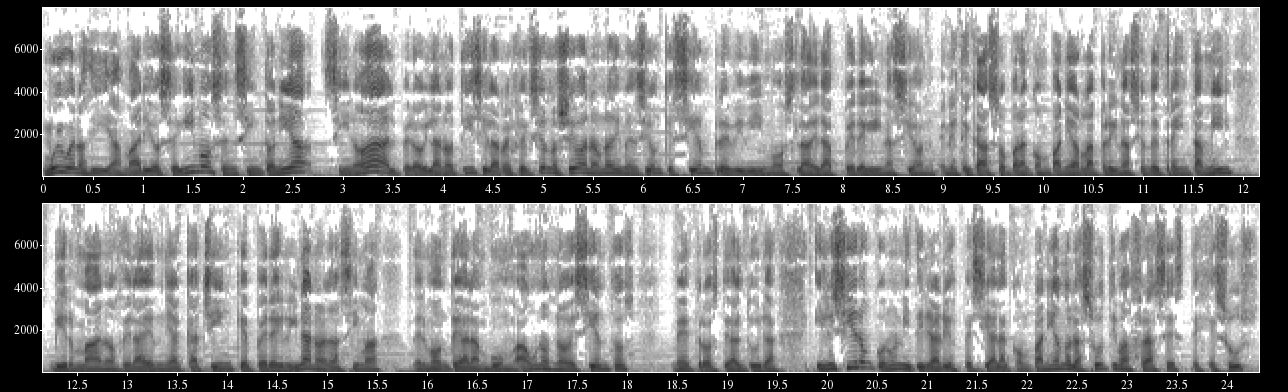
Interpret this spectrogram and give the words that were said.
Muy buenos días, Mario. Seguimos en sintonía sinodal, pero hoy la noticia y la reflexión nos llevan a una dimensión que siempre vivimos, la de la peregrinación. En este caso, para acompañar la peregrinación de 30.000 birmanos de la etnia Kachin que peregrinaron a la cima del monte Alambum, a unos 900 metros de altura. Y lo hicieron con un itinerario especial, acompañando las últimas frases de Jesús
